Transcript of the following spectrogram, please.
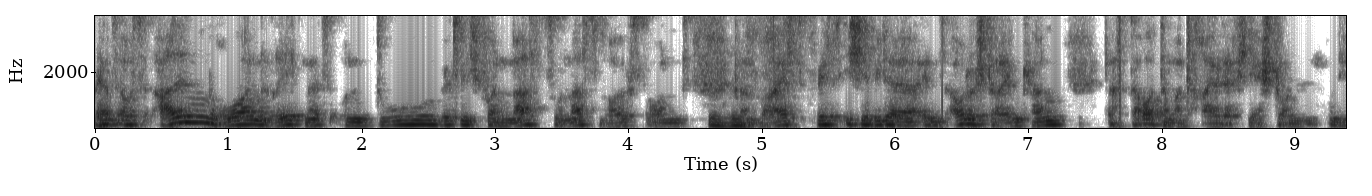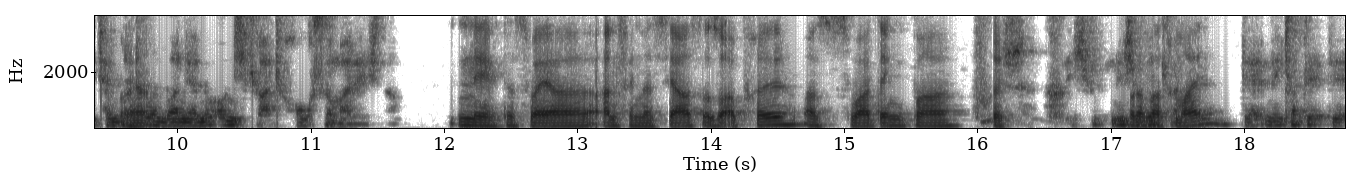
Wenn es aus allen Rohren regnet und du wirklich von nass zu nass läufst und mhm. dann weißt, bis ich hier wieder ins Auto steigen kann, das dauert dann mal drei oder vier Stunden. Und die Temperaturen ja. waren ja nur auch nicht gerade hochsommerlich. Ne? Nee, das war ja Anfang des Jahres, also April. Also es war denkbar frisch. Ich, nicht Oder was Mai? Der, nee, ich glaube, der, der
